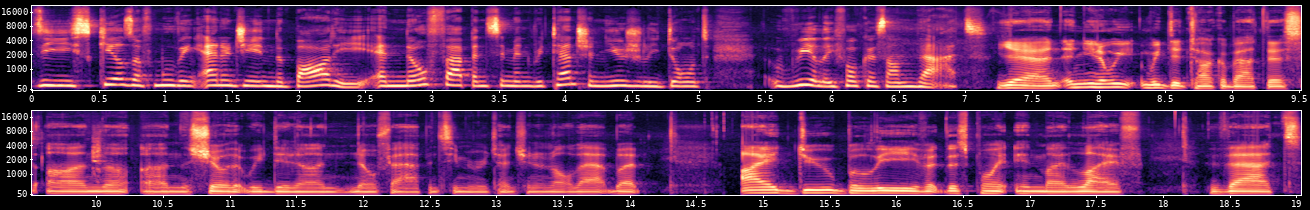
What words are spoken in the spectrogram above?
the skills of moving energy in the body and NoFap and semen retention usually don't really focus on that. Yeah, and, and you know we, we did talk about this on the on the show that we did on NoFap and semen retention and all that, but I do believe at this point in my life that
